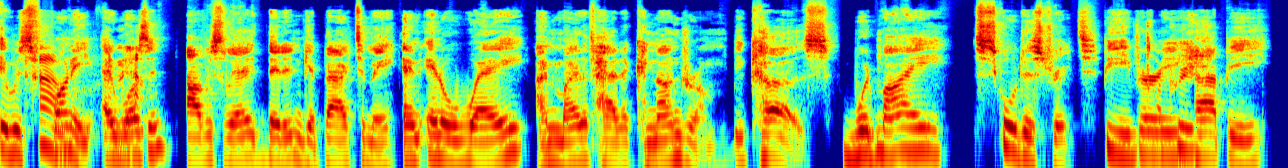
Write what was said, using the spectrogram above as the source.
It was Oh, funny. I yeah. wasn't obviously I, they didn't get back to me, and in a way, I might have had a conundrum because would my school district be very happy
